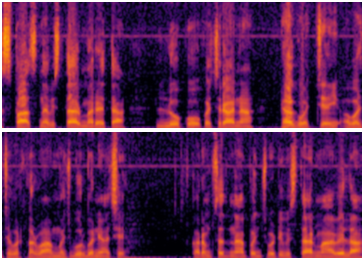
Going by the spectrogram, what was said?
આસપાસના વિસ્તારમાં રહેતા લોકો કચરાના ઢગ વચ્ચે અહીં અવરજવર કરવા મજબૂર બન્યા છે. કરમસદના પંચવટી વિસ્તારમાં આવેલા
